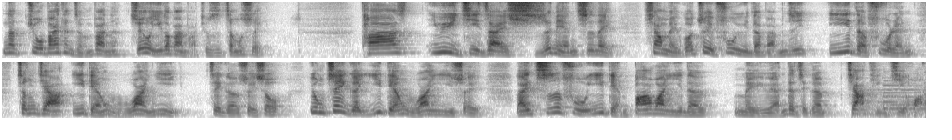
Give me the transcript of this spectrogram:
那 Joe Biden 怎么办呢？只有一个办法，就是增税。他预计在十年之内。向美国最富裕的百分之一的富人增加一点五万亿这个税收，用这个一点五万亿税来支付一点八万亿的美元的这个家庭计划。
